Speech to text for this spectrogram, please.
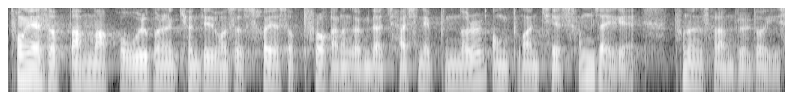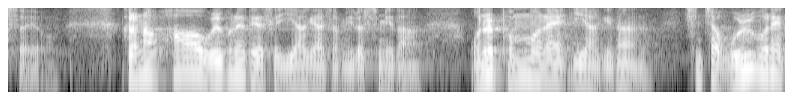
동에서 밥 맞고 울분을 견디면서 서에서 풀어가는 겁니다. 자신의 분노를 엉뚱한 제3자에게 푸는 사람들도 있어요. 그러나 화와 울분에 대해서 이야기하자면 이렇습니다. 오늘 본문의 이야기는 진짜 울분의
